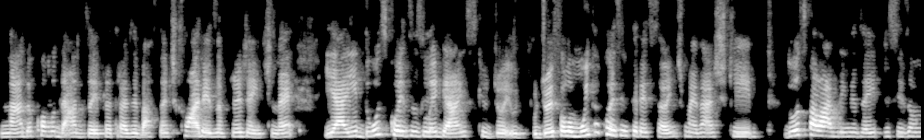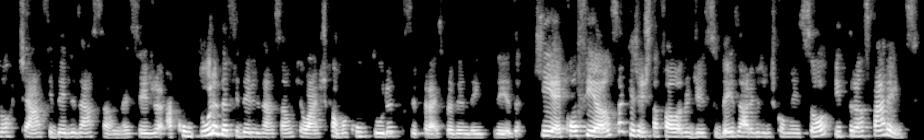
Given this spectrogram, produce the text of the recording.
Nada como dados aí para trazer bastante clareza para gente, né? E aí, duas coisas legais que o Joey, o Joey falou muita coisa interessante, mas acho que duas palavrinhas aí precisam nortear a fidelização, né? Seja a cultura da fidelização, que eu acho que é uma cultura que se traz para dentro da empresa, que é confiança, que a gente está falando disso desde a hora que a gente começou, e transparência.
